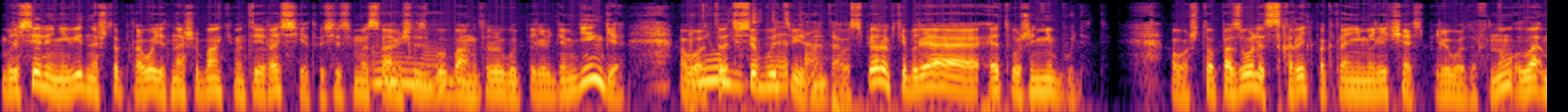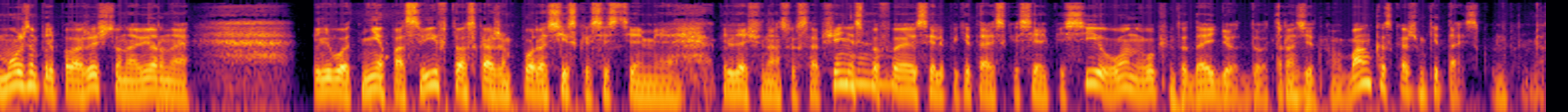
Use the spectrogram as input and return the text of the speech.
в Брюсселе не видно, что проводят наши банки внутри России. То есть, если мы с вами mm-hmm. через банк другу переведем деньги, вот, то это все будет это. видно. Да. Вот с 1 октября этого уже не будет. Вот, что позволит скрыть, по крайней мере, часть переводов. Ну, можно предположить, что, наверное, перевод не по SWIFT, а, скажем, по российской системе передачи финансовых сообщений да. с ПФС или по китайской CIPC, он, в общем-то, дойдет до транзитного банка, скажем, китайского, например.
